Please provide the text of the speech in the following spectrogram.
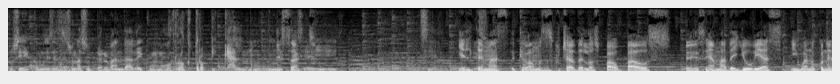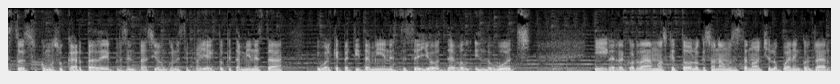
pues sí, como dices, es una super banda de como rock tropical, ¿no? Una Exacto. ahí- Sí. Y el tema que vamos a escuchar de los Pau Paus eh, se llama De Lluvias. Y bueno, con esto es como su carta de presentación con este proyecto, que también está, igual que Petit también, en este sello Devil in the Woods. Y les recordamos que todo lo que sonamos esta noche lo pueden encontrar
